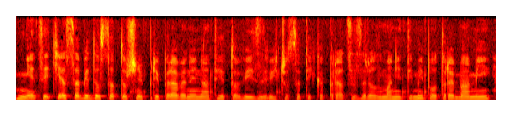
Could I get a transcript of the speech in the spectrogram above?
necítia sa byť dostatočne pripravení na tieto výzvy, čo sa týka práce s rozmanitými potrebami,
